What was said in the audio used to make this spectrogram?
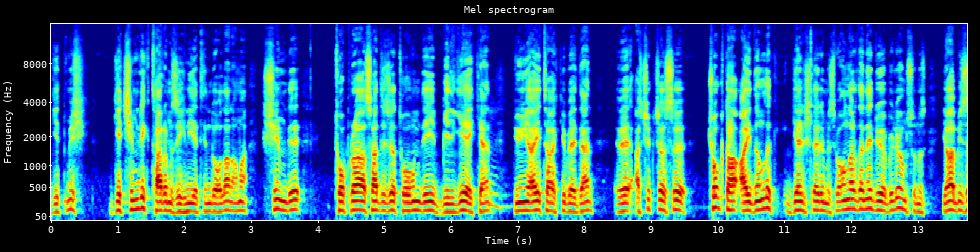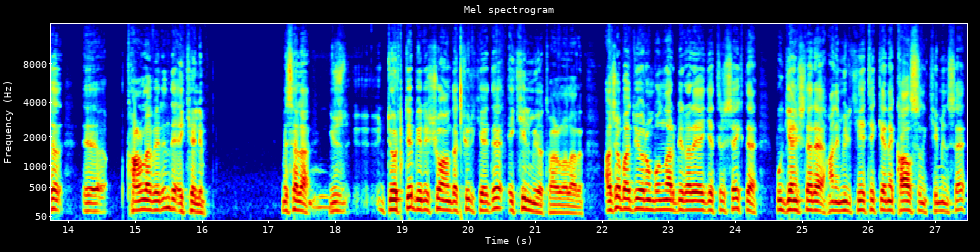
gitmiş geçimlik tarım zihniyetinde olan ama şimdi toprağa sadece tohum değil bilgi eken, dünyayı takip eden ve açıkçası çok daha aydınlık gençlerimiz ve onlar da ne diyor biliyor musunuz? Ya bize e, tarla verin de ekelim. Mesela yüz, dörtte biri şu anda Türkiye'de ekilmiyor tarlaların. Acaba diyorum bunlar bir araya getirsek de bu gençlere hani mülkiyeti gene kalsın kiminse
